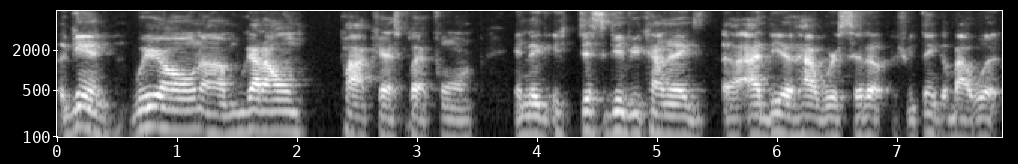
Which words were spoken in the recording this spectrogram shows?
again, we're on. Um, we got our own podcast platform, and it, just to give you kind of uh, idea of how we're set up. If you think about what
